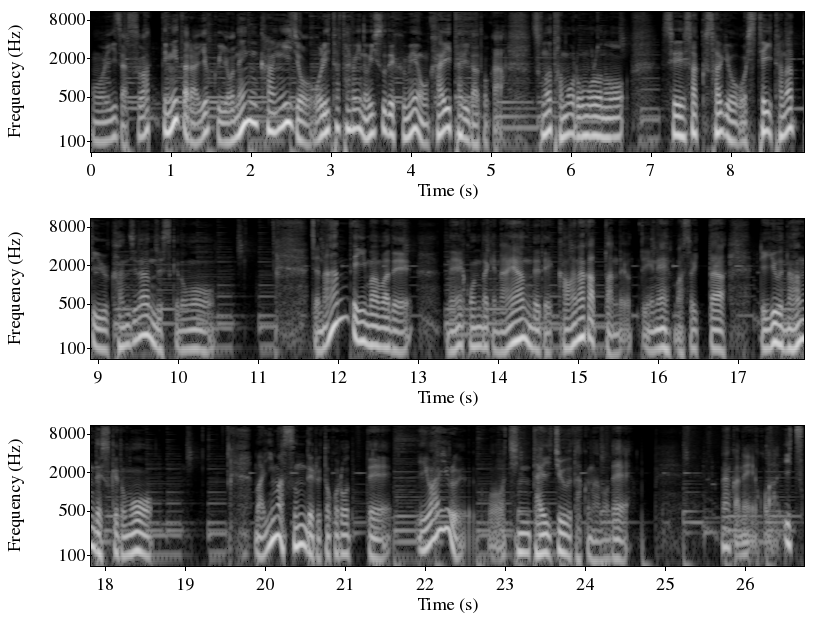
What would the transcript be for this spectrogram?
もういざ座ってみたらよく4年間以上折りたたみの椅子で譜面を書いたりだとか、その他もろもろの制作作業をしていたなっていう感じなんですけども、じゃあなんで今までね、こんだけ悩んでて買わなかったんだよっていうね、まあそういった理由なんですけども、まあ今住んでるところって、いわゆるこう賃貸住宅なので、なんかね、こういつ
